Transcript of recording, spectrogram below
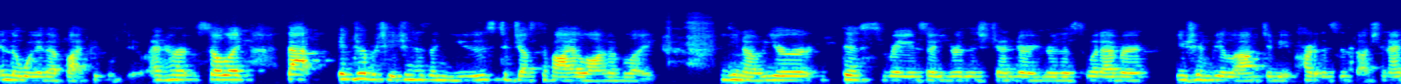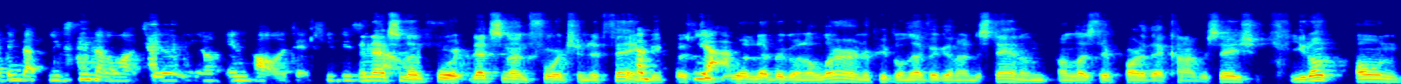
in the way that black people do. And her so like that interpretation has been used to justify a lot of like you know you're this race or you're this gender you're this whatever you shouldn't be allowed to be part of this discussion. I think that you've seen that a lot too you know in politics. You do and that's that an unfor- that's an unfortunate thing because yeah. people are never going to learn or people are never going to understand un- unless they're part of that conversation. You don't own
